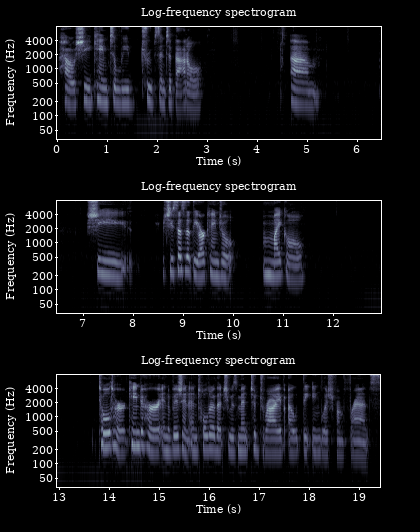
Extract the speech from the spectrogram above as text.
how she came to lead troops into battle. Um, she she says that the archangel Michael told her, came to her in a vision and told her that she was meant to drive out the English from France.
